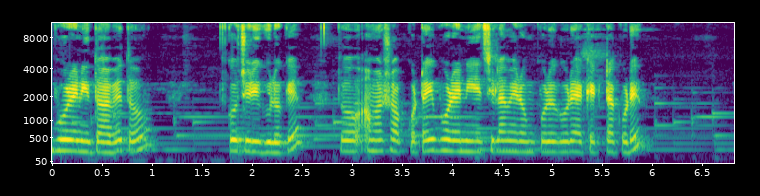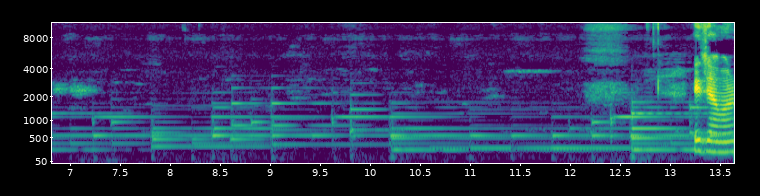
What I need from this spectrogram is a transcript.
ভরে নিতে হবে তো কচুরিগুলোকে। তো আমার সব কটাই ভরে নিয়েছিলাম এরকম করে করে এক একটা করে। এই যে আমার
